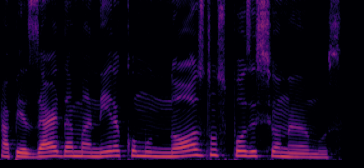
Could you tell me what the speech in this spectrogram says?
apesar da maneira como nós nos posicionamos.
